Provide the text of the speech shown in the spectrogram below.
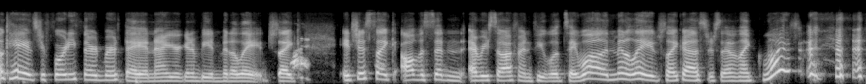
okay, it's your 43rd birthday and now you're going to be in middle age. Like it's just like all of a sudden every so often people would say, well, in middle age like us or something. I'm like, what?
